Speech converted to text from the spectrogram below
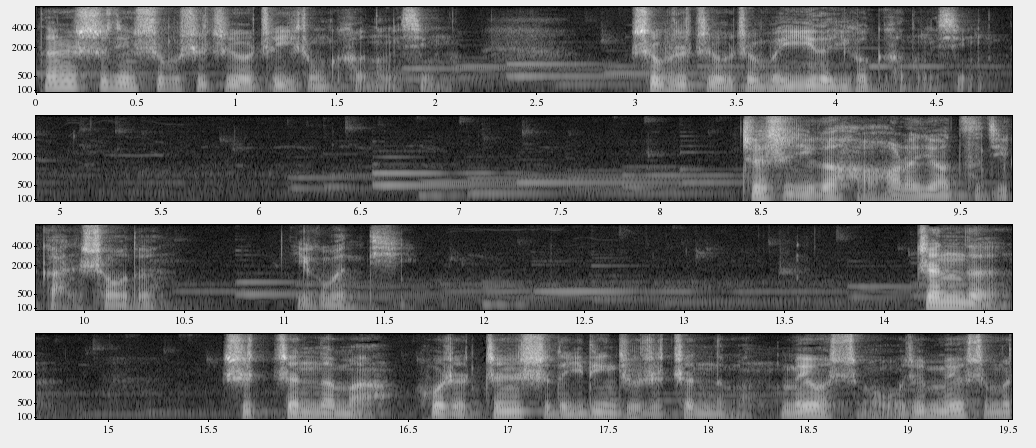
但是事情是不是只有这一种可能性呢？是不是只有这唯一的一个可能性？这是一个好好的要自己感受的一个问题。真的是真的吗？或者真实的一定就是真的吗？没有什么，我觉得没有什么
